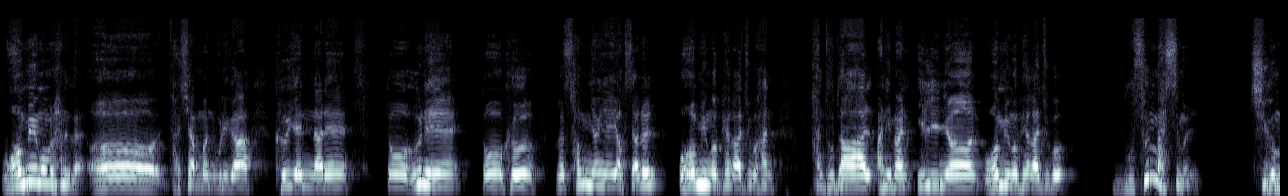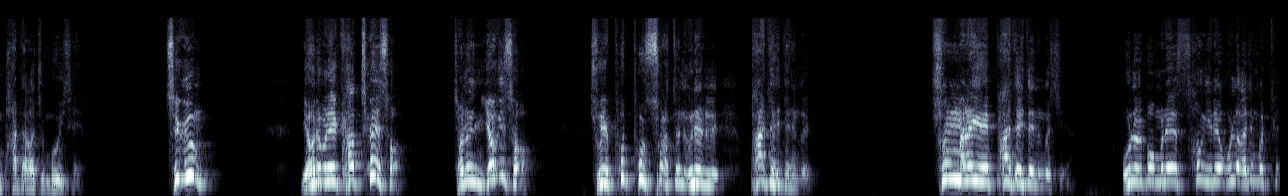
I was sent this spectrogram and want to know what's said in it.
워밍업을 하는 거야. 어, 다시 한번 우리가 그 옛날에 또 은혜 또그 그 성령의 역사를 워밍업 해가지고 한, 한 두 달 아니면 1, 2년 워밍업 해가지고 무슨 말씀을 지금 받아가지고 모이세요. 지금 여러분의 각처에서 저는 여기서 주의 폭포수 같은 은혜를 받아야 되는 거예요. 충만하게 받아야 되는 것이에요. 오늘 본문에 성일에 올라가지 못해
